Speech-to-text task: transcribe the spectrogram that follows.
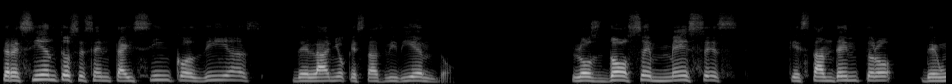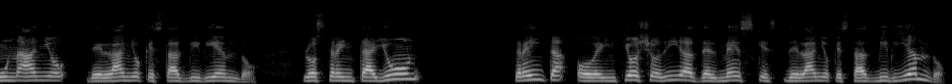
365 días del año que estás viviendo. Los 12 meses que están dentro de un año del año que estás viviendo. Los 31, 30 o 28 días del mes que, del año que estás viviendo.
